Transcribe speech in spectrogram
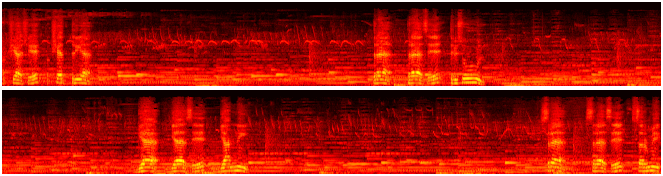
अक्षय से क्षत्रिय। त्र त्र से त्रिशूल। ज्ञ यह से ज्ञानी। श्र श्र से श्रमिक।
